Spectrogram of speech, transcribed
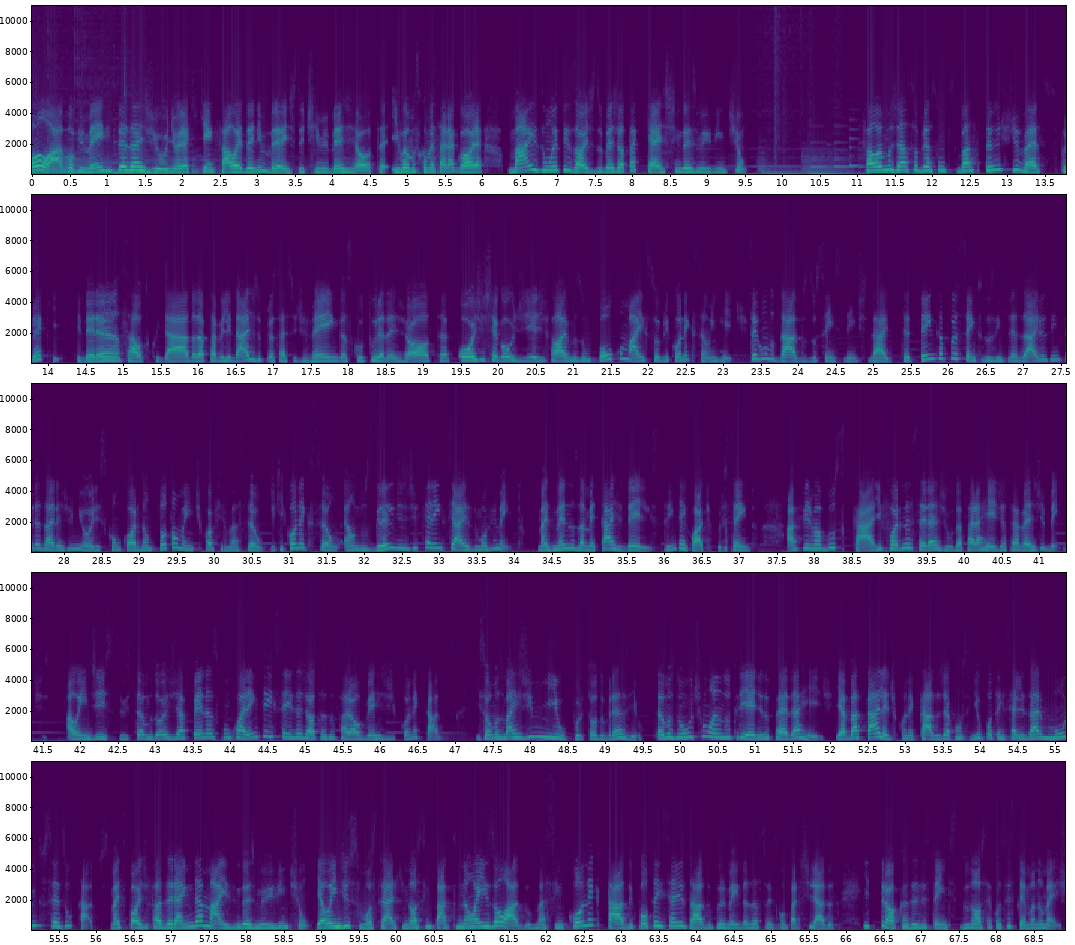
Olá, Movimento Empresa Júnior. Aqui quem fala é Dani Brandt, do time BJ. E vamos começar agora mais um episódio do BJ Cast em 2021. Falamos já sobre assuntos bastante diversos por aqui liderança, autocuidado, adaptabilidade do processo de vendas, cultura DJ. Hoje chegou o dia de falarmos um pouco mais sobre conexão em rede. Segundo dados do Sense Identidade, 70% dos empresários e empresárias juniores concordam totalmente com a afirmação de que conexão é um dos grandes diferenciais do movimento. Mas menos da metade deles, 34%, afirma buscar e fornecer ajuda para a rede através de benches. Além disso, estamos hoje apenas com 46 EJs no Farol Verde conectados. E somos mais de mil por todo o Brasil. Estamos no último ano do triênio do pé da rede. E a batalha de conectados já conseguiu potencializar muitos resultados, mas pode fazer ainda mais em 2021. E além disso, mostrar que nosso impacto não é isolado, mas sim conectado e potencializado por meio das ações compartilhadas e trocas existentes do nosso ecossistema no MEG.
